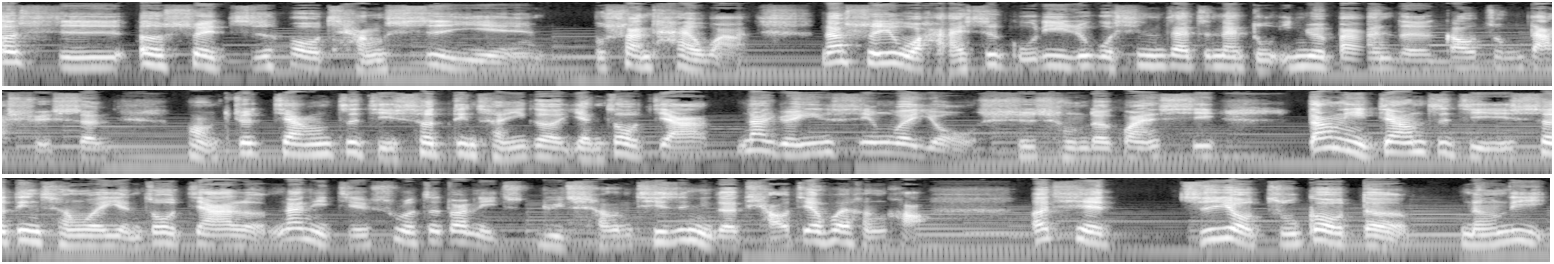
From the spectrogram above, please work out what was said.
二十二岁之后尝试也不算太晚，那所以我还是鼓励，如果现在正在读音乐班的高中大学生，嗯，就将自己设定成一个演奏家。那原因是因为有时程的关系，当你将自己设定成为演奏家了，那你结束了这段旅旅程，其实你的条件会很好，而且只有足够的。能力、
